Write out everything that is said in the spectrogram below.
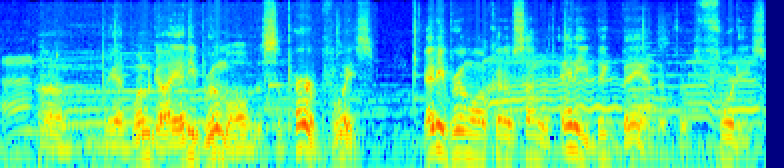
Um, we had one guy, Eddie Broomall, with a superb voice. Eddie Broomall could have sung with any big band of the 40s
